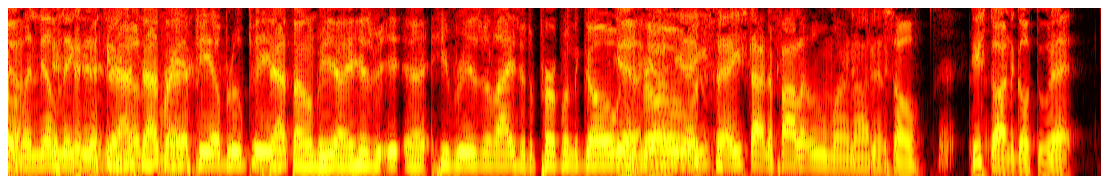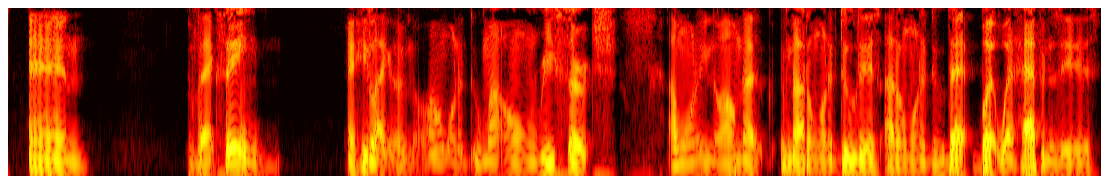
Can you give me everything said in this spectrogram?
yeah. following them niggas. See, you I- know, see, I thought- red pill, blue pill. See, I thought it'd be uh, his uh, Hebrew Israelites with the purple and the gold. Yeah, and the yeah, yeah, he said he's starting to follow Umar and all that. So he's starting to go through that and the vaccine. And he like, oh, no, I don't want to do my own research. I want to, you know, I'm not, I don't want to do this. I don't want to do that. But what happens is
